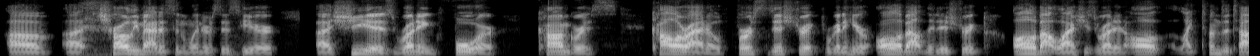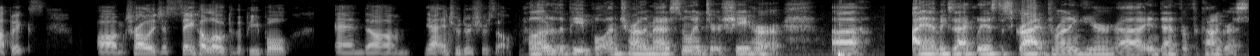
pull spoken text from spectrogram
um, uh, Charlie Madison Winters is here. Uh, she is running for Congress, Colorado, first district. We're gonna hear all about the district all about why she's running, all like tons of topics. Um, Charlie, just say hello to the people and um, yeah, introduce yourself. Hello to the people. I'm Charlie Madison Winter, she, her. Uh, I am exactly as described running here uh, in Denver for Congress.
